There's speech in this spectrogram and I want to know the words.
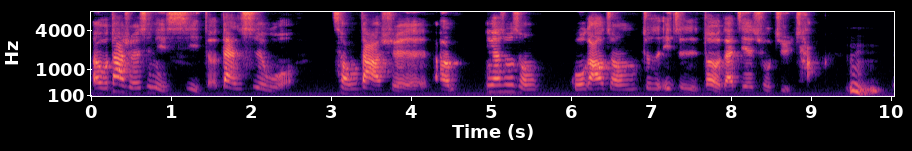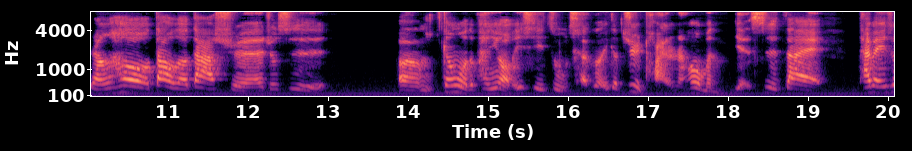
呃，我大学是心理系的，但是我从大学，呃，应该说从国高中就是一直都有在接触剧场，嗯，然后到了大学就是。嗯，跟我的朋友一起组成了一个剧团，然后我们也是在台北艺术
